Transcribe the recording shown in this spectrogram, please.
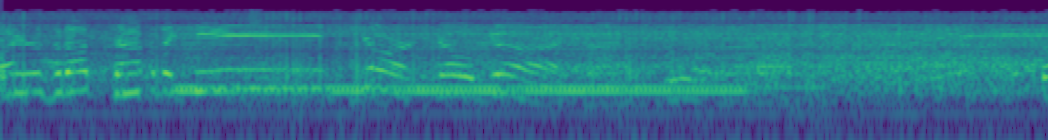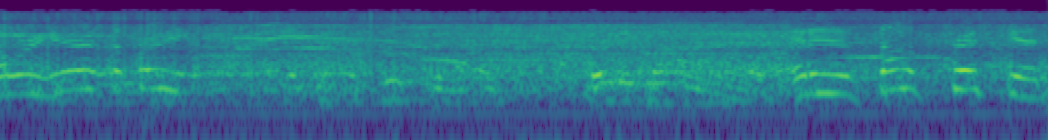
Fires it up, top of the key. Short, no good. So we're here at the break. It is South Christian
